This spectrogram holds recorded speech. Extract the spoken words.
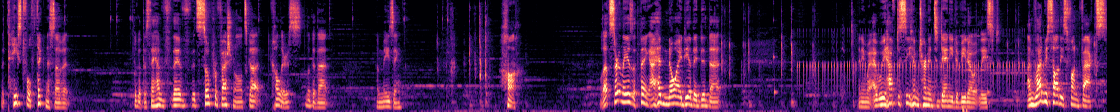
The tasteful thickness of it. Look at this. They have they have it's so professional. It's got colors. Look at that. Amazing. Huh. Well, that certainly is a thing. I had no idea they did that. Anyway, we have to see him turn into Danny DeVito at least. I'm glad we saw these fun facts.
